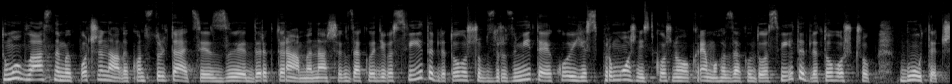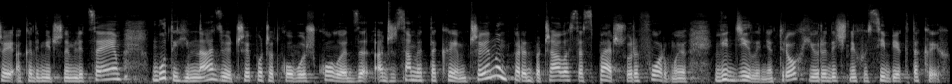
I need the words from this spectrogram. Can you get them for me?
Тому, власне, ми починали консультації з директорами наших закладів освіти для того, щоб зрозуміти, якою є спроможність кожного окремого закладу освіти для того, щоб бути чи академічним ліцеєм, бути гімназією чи початковою школою. Адже- саме таким чином передбачалося спершу реформою відділення трьох юридичних осіб як таких.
